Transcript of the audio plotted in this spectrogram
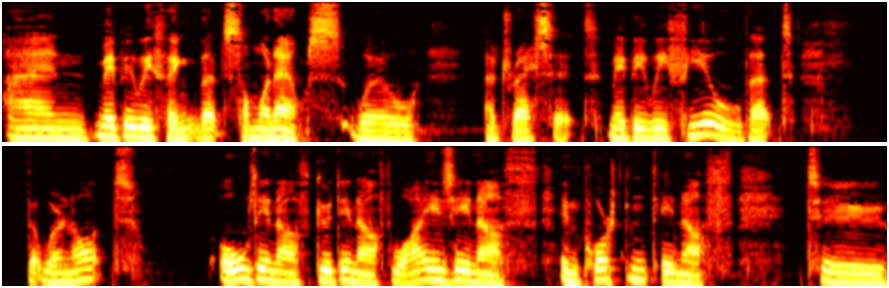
and maybe we think that someone else will address it. Maybe we feel that that we're not old enough, good enough, wise enough, important enough to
